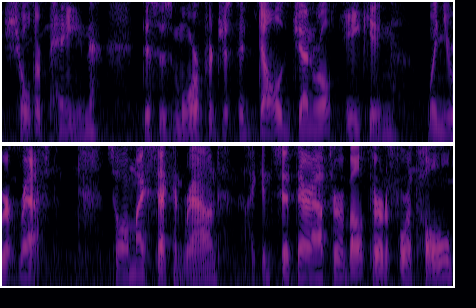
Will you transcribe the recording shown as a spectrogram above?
shoulder pain. This is more for just a dull general aching when you're at rest. So on my second round, I can sit there after about third or fourth hole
